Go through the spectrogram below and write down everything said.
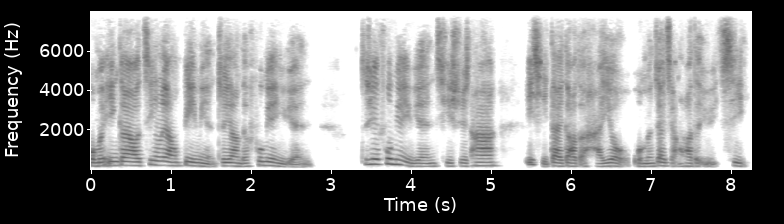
我们应该要尽量避免这样的负面语言。这些负面语言其实他一起带到的还有我们在讲话的语气。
